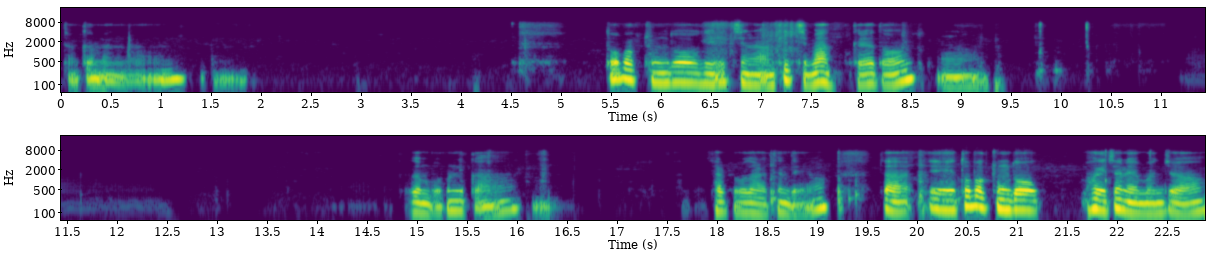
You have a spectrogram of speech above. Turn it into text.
잠깐만요. 도박 중독이 있지는 않겠지만 그래도 음, 그건 모르니까 음, 살펴보도록 할 텐데요. 자, 이 도박 중독 하기 전에 먼저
